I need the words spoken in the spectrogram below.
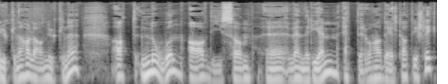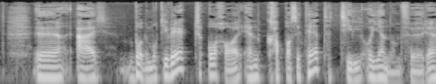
ukene, halvannen ukene, at noen av de som eh, vender hjem etter å ha deltatt i slikt, er både motivert og har en kapasitet til å gjennomføre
